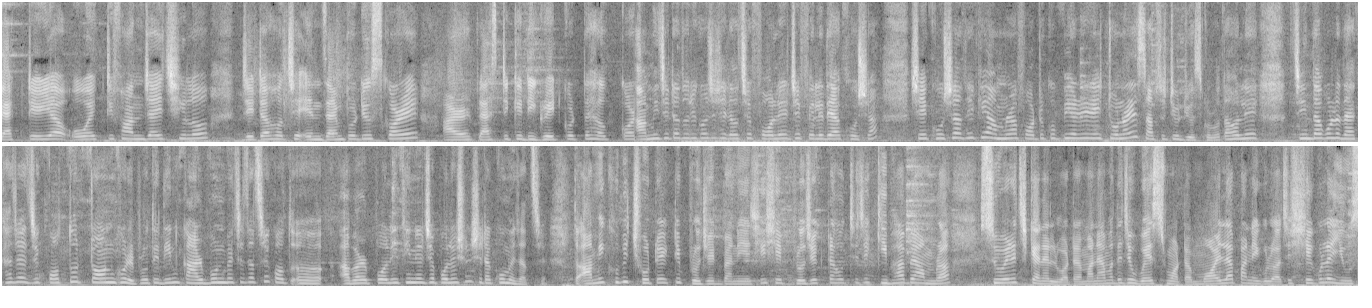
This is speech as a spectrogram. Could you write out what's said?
ব্যাকটেরিয়া ও একটি ফানজাই ছিল যেটা হচ্ছে এনজাইম প্রডিউস করে আর প্লাস্টিককে ডিগ্রেড করতে হেল্প করে। আমি যেটা তৈরি করছি সেটা হচ্ছে ফলের যে ফেলে দেওয়া খোসা সেই খোসা থেকে আমরা ফটোকপিয়ারের এই টোনারে সাবস্টিটিউট ইউজ করব। তাহলে চিন্তা করলে দেখা যায় যে কত টন করে প্রতিদিন কার্বন বেঁচে যাচ্ছে কত আবার পলিথিনের যে পলিউশন সেটা কমে যাচ্ছে। তো আমি খুবই ছোট একটি প্রজেক্ট বানিয়েছি সেই প্রজেক্টটা হচ্ছে যে কীভাবে আমরা সুয়ারেজ ক্যানেল ওয়াটার মানে আমাদের যে ওয়েস্ট ওয়াটার ময়লা পানিগুলো আছে সেগুলো ইউজ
